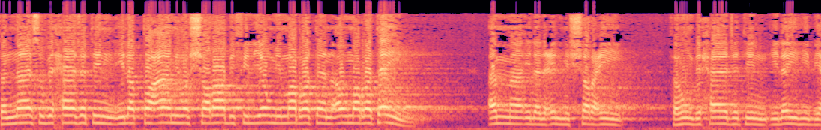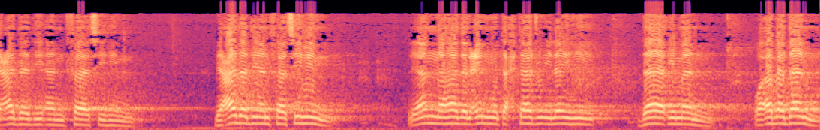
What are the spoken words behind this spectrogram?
فالناس بحاجة إلى الطعام والشراب في اليوم مرة أو مرتين. أما إلى العلم الشرعي فهم بحاجة إليه بعدد أنفاسهم. بعدد أنفاسهم لأن هذا العلم تحتاج إليه دائما وأبدا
